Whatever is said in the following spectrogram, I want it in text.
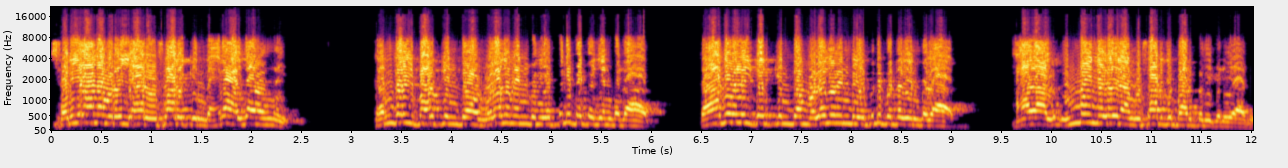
சரியான முறையில் யார் விசாரிக்கின்றாரோ அதுதான் உண்மை. கண்கள் பார்க்கின்றோம் உலகம் என்பது எப்படிப்பட்டது என்பதால் காதுகளில் கேட்கின்றோம் உலகம் என்பது எப்படிப்பட்டது என்பதால். ஆனால் உண்மை நிலையை நாம் விசாரித்து பார்ப்பது கிடையாது.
